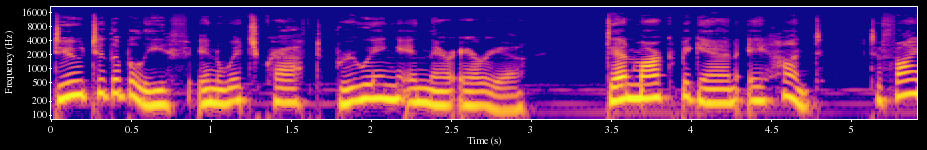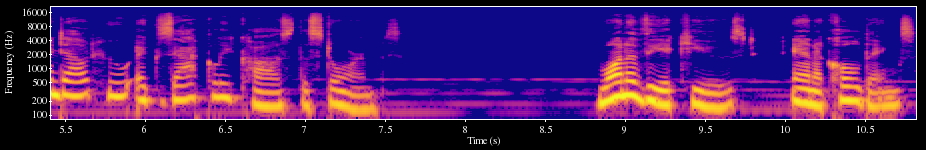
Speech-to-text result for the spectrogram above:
due to the belief in witchcraft brewing in their area, Denmark began a hunt to find out who exactly caused the storms. One of the accused, Anna Coldings,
